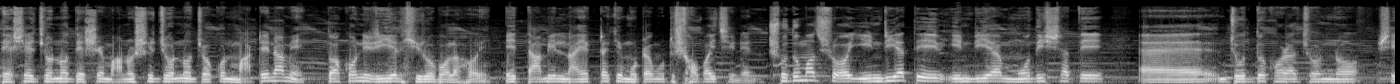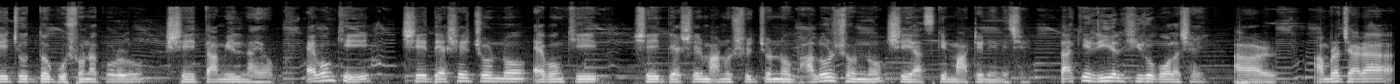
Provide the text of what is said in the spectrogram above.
দেশের জন্য দেশের মানুষের জন্য যখন মাঠে নামে, তখনই রিয়েল হিরো বলা হয়। এই তামিল নায়কটাকে মোটামুটি সবাই চিনেন। শুধুমাত্র ইন্ডিয়াতে, ইন্ডিয়া মোদির সাথে যুদ্ধ করার জন্য সেই যুদ্ধ ঘোষণা করল, সেই তামিল নায়ক। এবং কি, সে দেশের জন্য এবং কি সেই দেশের মানুষের জন্য, ভালোর জন্য সে আজকে মাঠে নেমেছে। তাকে রিয়েল হিরো বলা যায়। আর আমরা যারা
